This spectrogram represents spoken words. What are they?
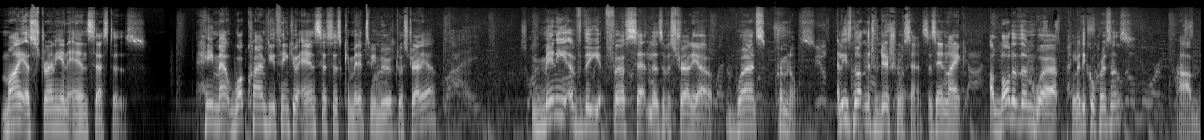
My Australian ancestors. Hey Matt, what crime do you think your ancestors committed to be moved to Australia? Many of the first settlers of Australia weren't criminals. At least not in the traditional sense, as in, like, a lot of them were political prisoners. Um,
